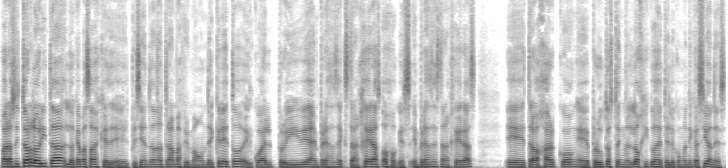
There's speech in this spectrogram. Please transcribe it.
para situarlo ahorita, lo que ha pasado es que el presidente Donald Trump ha firmado un decreto el cual prohíbe a empresas extranjeras, ojo que es empresas extranjeras, eh, trabajar con eh, productos tecnológicos de telecomunicaciones.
